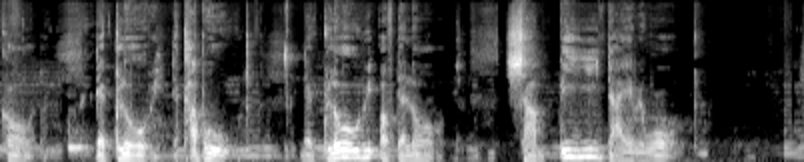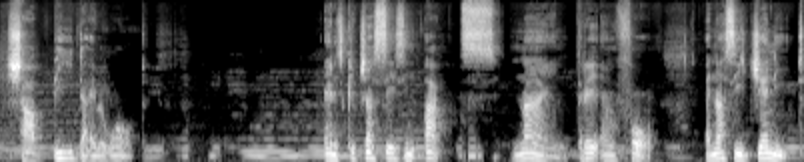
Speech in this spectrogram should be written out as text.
God, the glory, the kabod, the glory of the Lord shall be thy reward, shall be thy reward. And scripture says in Acts 9 3 and 4, and as he journeyed,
